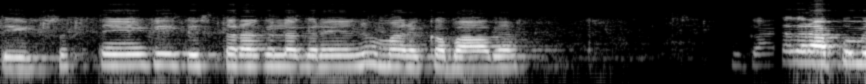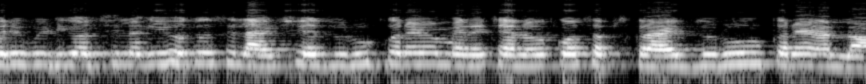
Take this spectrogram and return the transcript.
देख सकते हैं कि किस तरह के लग रहे हैं हमारे कबाब हैं। अगर आपको मेरी वीडियो अच्छी लगी हो तो इसे लाइक शेयर ज़रूर करें और मेरे चैनल को सब्सक्राइब ज़रूर करें। अल्लाह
